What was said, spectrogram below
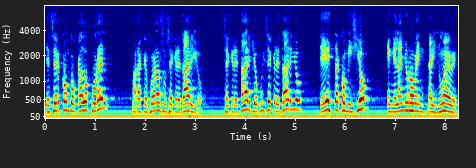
de ser convocado por él para que fuera su secretario. Secretario, yo fui secretario de esta comisión en el año 99.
